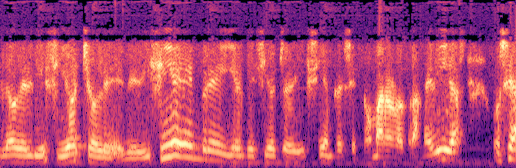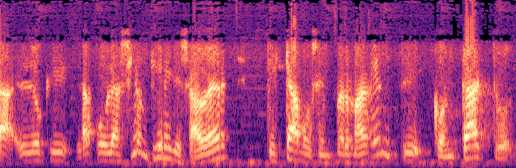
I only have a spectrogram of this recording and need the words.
lo del 18 de, diciembre y el 18 de diciembre se tomaron otras medidas. O sea, lo que la población tiene que saber que estamos en permanente contacto,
